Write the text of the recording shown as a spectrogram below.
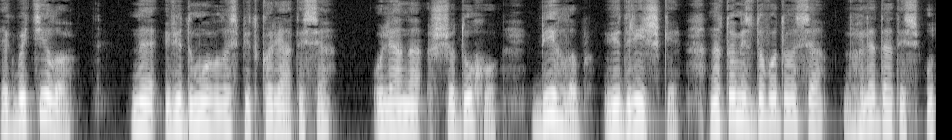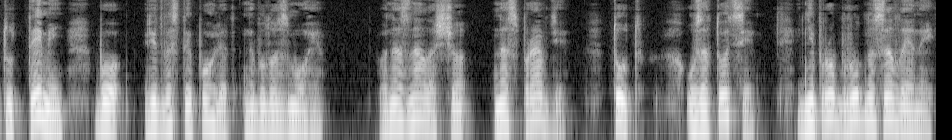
Якби тіло не відмовилось підкорятися, Уляна щодуху бігла б від річки, натомість доводилося вглядатись у ту темінь, бо відвести погляд не було змоги. Вона знала, що насправді тут, у затоці, Дніпро брудно-зелений,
